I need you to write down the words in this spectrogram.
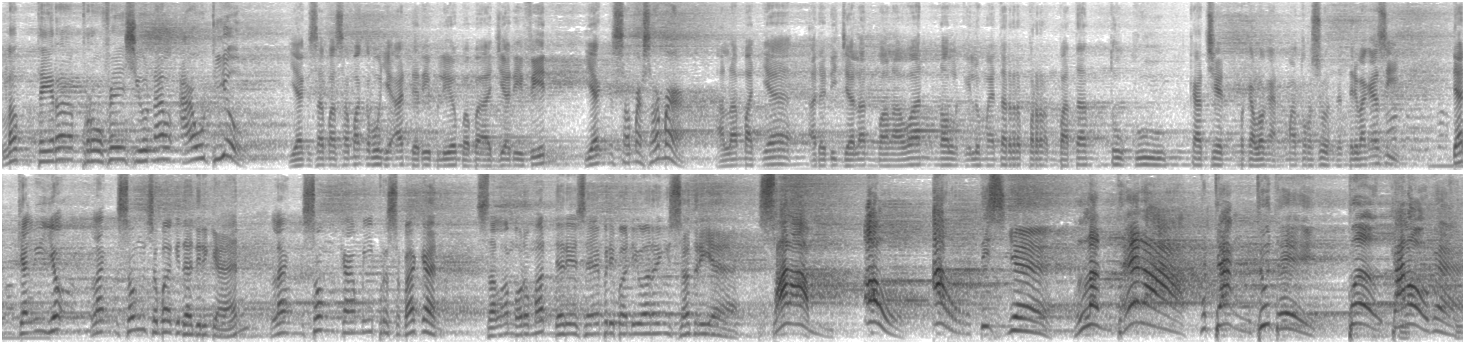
Lentera Profesional Audio yang sama-sama kepunyaan dari beliau Bapak Haji Arifin yang sama-sama alamatnya ada di Jalan Pahlawan 0 km perempatan Tugu Kajen Pekalongan Matur dan terima kasih dan kali yuk langsung coba kita hadirkan, langsung kami persembahkan. Salam hormat dari saya pribadi Waring Satria. Salam all artisnya Lentera Dangdute Pekalongan.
